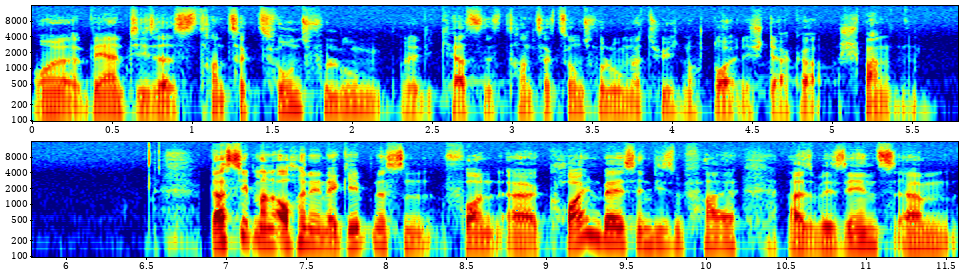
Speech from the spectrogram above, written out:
äh, während dieses Transaktionsvolumen oder die Kerzen des Transaktionsvolumens natürlich noch deutlich stärker schwanken. Das sieht man auch in den Ergebnissen von äh, Coinbase in diesem Fall. Also wir sehen es, ähm,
